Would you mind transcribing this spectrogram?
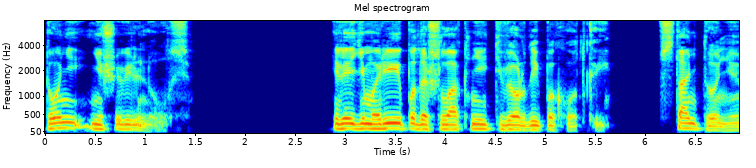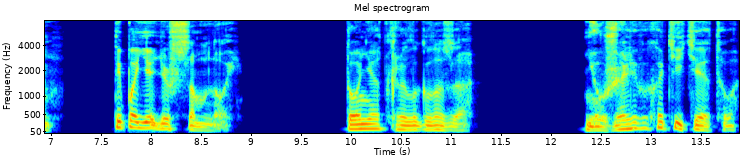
Тони не шевельнулся. Леди Мария подошла к ней твердой походкой. «Встань, Тони, ты поедешь со мной». Тони открыла глаза. «Неужели вы хотите этого?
